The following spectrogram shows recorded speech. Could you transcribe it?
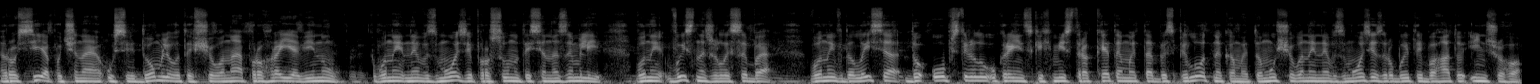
Росія починає усвідомлювати, що вона програє війну. Вони не в змозі просунутися на землі. Вони виснажили себе. Вони вдалися до обстрілу українських міст ракетами та безпілотниками, тому що вони не в змозі зробити багато іншого.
